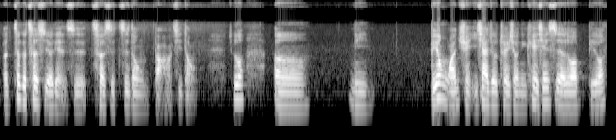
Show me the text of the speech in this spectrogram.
呃，这个测试有点是测试自动导航系统，就说，嗯、你不用完全一下就退休，你可以先试着说，比如说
